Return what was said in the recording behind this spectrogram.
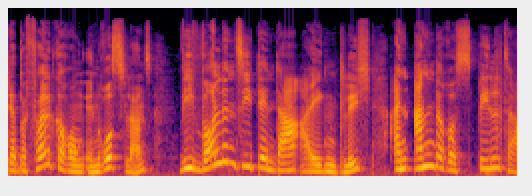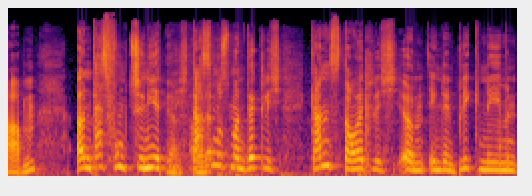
der Bevölkerung in Russlands, wie wollen Sie denn da eigentlich ein anderes Bild haben? Und das funktioniert ja, nicht. Das muss man wirklich ganz deutlich ähm, in den Blick nehmen.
